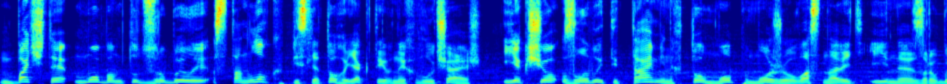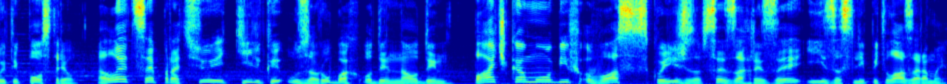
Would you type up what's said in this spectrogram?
Бачите, мобам тут зробили станлок після того, як ти в них влучаєш. І якщо зловити таймінг, то моб може у вас навіть і не зробити постріл. Але це працює тільки у зарубах один на один. Пачка мобів вас, скоріш за все, загризе і засліпить лазерами,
